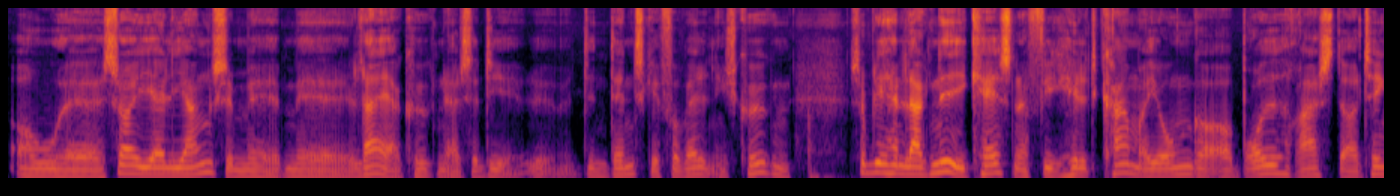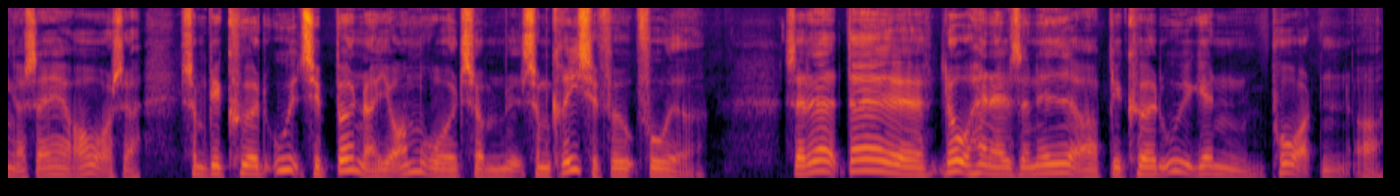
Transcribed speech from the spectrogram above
Og øh, så i alliance med, med lejrkøkken, altså de, øh, den danske forvaltningskøkken, så blev han lagt ned i kassen og fik hældt kammerjunker og brødrester og ting og sager over sig, som blev kørt ud til bønder i området som, som grisefoder. Så der, der øh, lå han altså nede og blev kørt ud igennem porten og,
